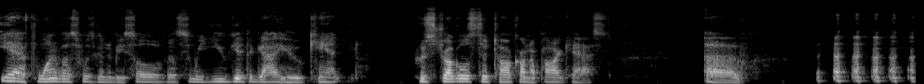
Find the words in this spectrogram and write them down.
yeah, if one of us was going to be sold, this week, you get the guy who can't who struggles to talk on a podcast. Uh,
